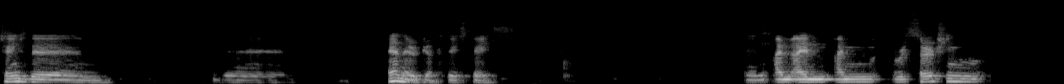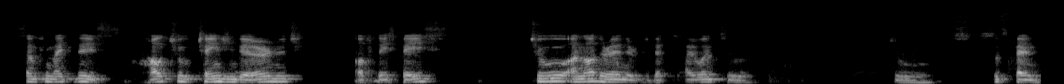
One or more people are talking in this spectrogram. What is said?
change the the energy of the space. And I'm I'm I'm researching something like this: how to changing the energy of the space to another energy that I want to to suspend.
